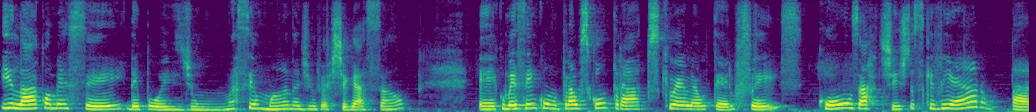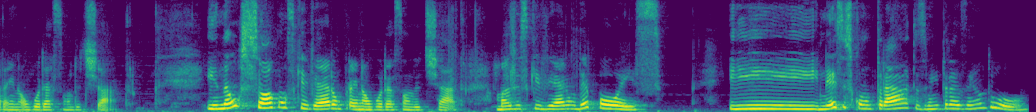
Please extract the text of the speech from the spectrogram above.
e lá comecei, depois de uma semana de investigação, é, comecei a encontrar os contratos que o Eleutério fez com os artistas que vieram para a inauguração do teatro. E não só com os que vieram para a inauguração do teatro, mas os que vieram depois. E nesses contratos vem trazendo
